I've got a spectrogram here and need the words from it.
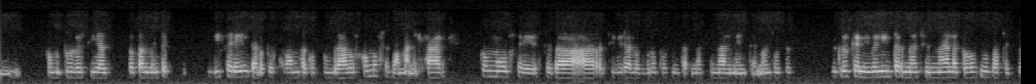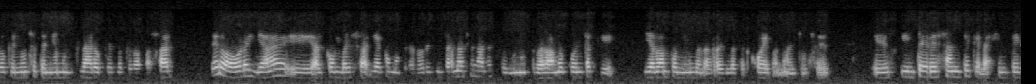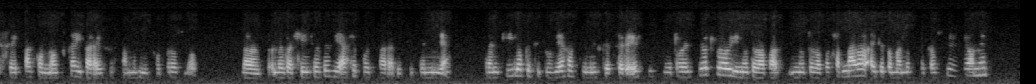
como tú decías, totalmente diferente a lo que estábamos acostumbrados, cómo se va a manejar, cómo se, se va a recibir a los grupos internacionalmente, ¿no? Entonces, yo creo que a nivel internacional a todos nos afectó que no se tenía muy claro qué es lo que va a pasar pero ahora ya eh, al conversar ya como creadores internacionales, pues uno se va dando cuenta que ya van poniendo las reglas del juego, ¿no? Entonces es interesante que la gente sepa, conozca y para eso estamos nosotros los las, agencias de viaje, pues para decirte, mira, tranquilo que si tú viajas tienes que hacer esto y otro, y otro y no te va a, no te va a pasar nada, hay que tomar las precauciones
